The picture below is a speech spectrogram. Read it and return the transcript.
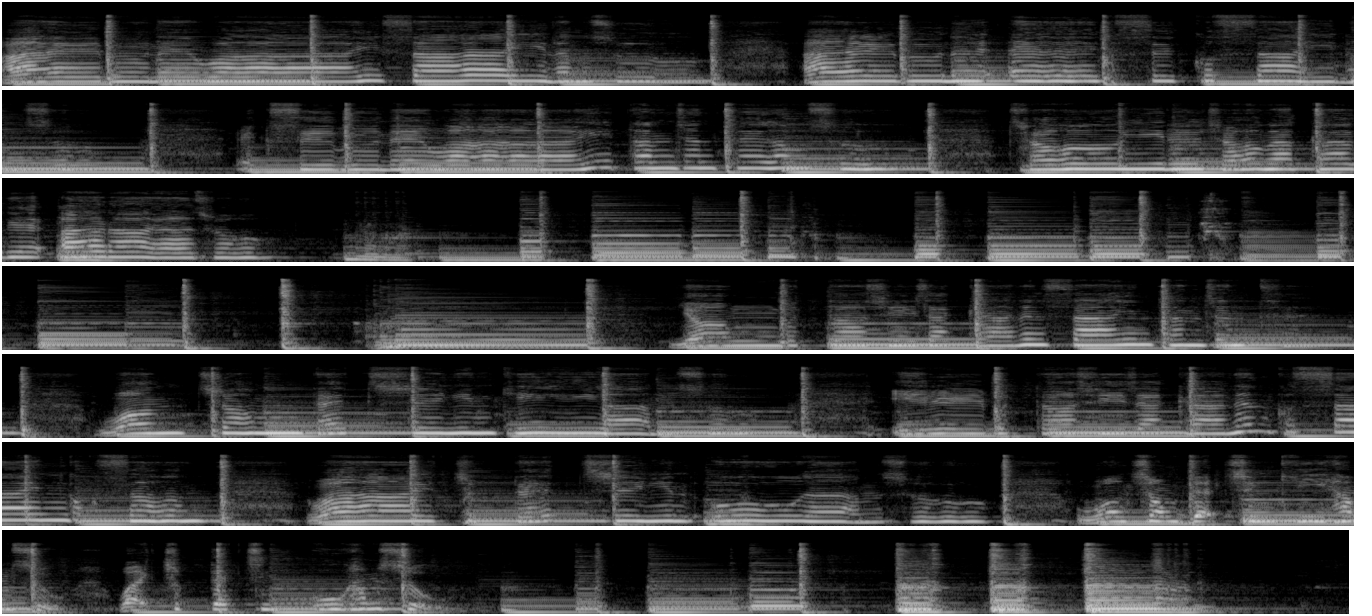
R분의 Y 사인 함수 R분의 X 코사인 함수 X분의 Y 탄젠트 함수 저희를 정확하게 알아야죠. 영부터 시작하는 사인 탄젠트 원점 대칭 인 기함수 1부터 시작하는 코사인 곡선 Y축 대칭인 우함수 원점 대칭 기함수 Y축 대칭 우함수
